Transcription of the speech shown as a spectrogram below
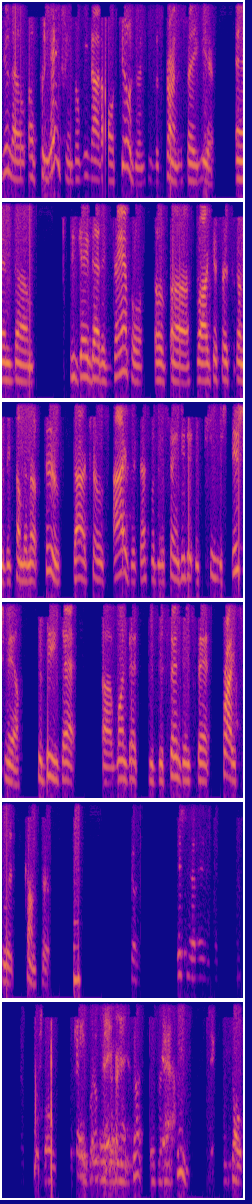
you know, of creation, but we're not all children. He was trying to say here, and um, you gave that example of, uh, well, I guess that's going to be coming up too. God chose Isaac. That's what he was saying. He didn't choose Ishmael to be that uh, one that the descendants that Christ would come through. Ishmael came from Abraham. Yeah. So,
